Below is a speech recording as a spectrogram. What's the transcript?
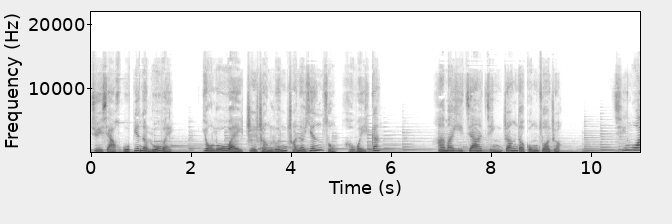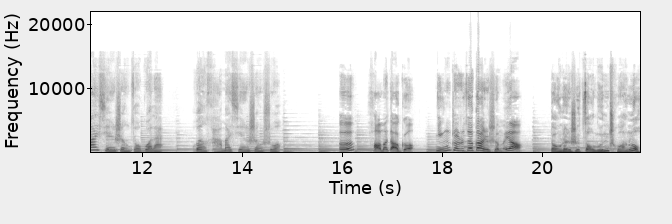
锯下湖边的芦苇。用芦苇制成轮船的烟囱和桅杆，蛤蟆一家紧张地工作着。青蛙先生走过来，问蛤蟆先生说：“呃，蛤蟆大哥，您这是在干什么呀？”“当然是造轮船喽。”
